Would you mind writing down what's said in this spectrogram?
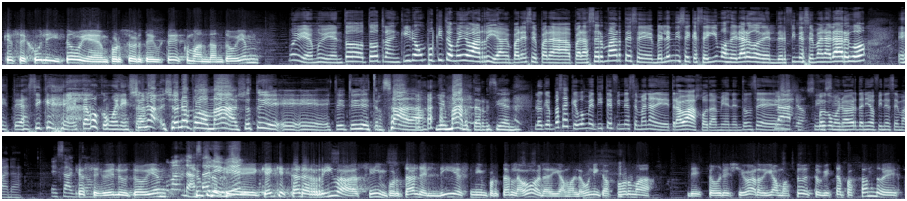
¿Qué haces, Juli? Todo bien, por suerte. ¿Ustedes cómo andan? ¿Todo bien? Muy bien, muy bien, todo, todo tranquilo, un poquito medio arriba, me parece, para, para hacer martes. Eh, Belén dice que seguimos de largo del, del, fin de semana largo, este, así que estamos como en eso. Yo no, yo no puedo más, yo estoy, eh, eh, estoy, estoy destrozada, y es martes recién. Lo que pasa es que vos metiste fin de semana de trabajo también, entonces claro, sí, fue como sí. no haber tenido fin de semana. Exacto. ¿Qué haces, Belu? ¿Todo bien? ¿Cómo andás? Yo ¿Sale creo que, bien? que hay que estar arriba sin importar el día, sin importar la hora, digamos. La única forma de sobrellevar, digamos, todo esto que está pasando es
